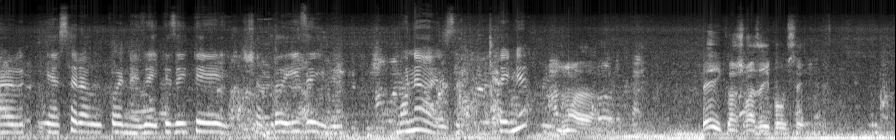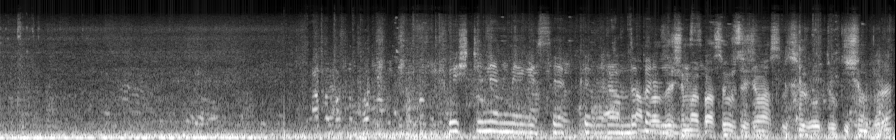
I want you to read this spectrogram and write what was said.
আর এছাড়া উপায় নেই যাইতে যাইতে সন্ধ্যা হয়ে যাইবে। মনে হয় তাই না? এই কোন সময় যাই পৌঁছাই বৃষ্টি নেমে গেছে একেবারে অন্ধকার আমরা যে সময়। বাসে উঠছি সে সময় আসলে রোদ্র কি সুন্দর হ্যাঁ?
